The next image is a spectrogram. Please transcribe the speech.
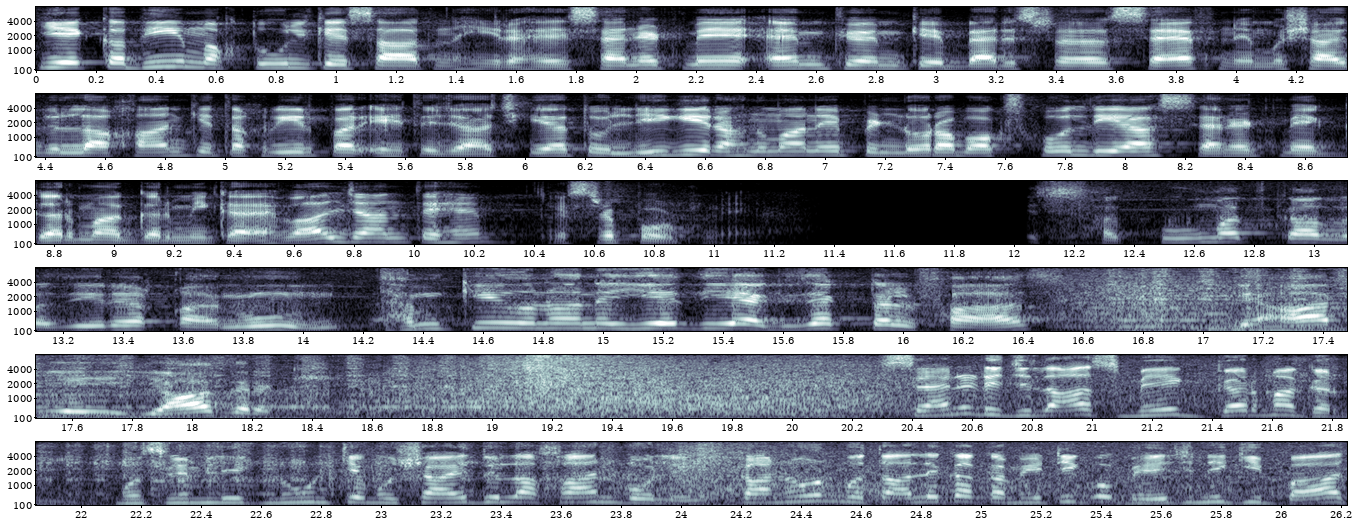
یہ کبھی مقتول کے ساتھ نہیں رہے۔ سینٹ میں ایم کیو ایم کے بیرسٹر سیف نے مشاہد اللہ خان کی تقریر پر احتجاج کیا تو لیگی رہنما نے پنڈورا باکس کھول دیا۔ سینٹ میں گرما گرمی کا احوال جانتے ہیں۔ اس رپورٹ میں۔ اس حکومت کا وزیر قانون دھمکی انہوں نے یہ دیا ایگزیکٹ الفاظ کہ آپ یہ یاد رکھیں سینٹ اجلاس میں گرما گرمی۔ مسلم لیگ نون کے مشاہد اللہ خان بولے قانون متعلقہ کمیٹی کو بھیجنے کی بات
